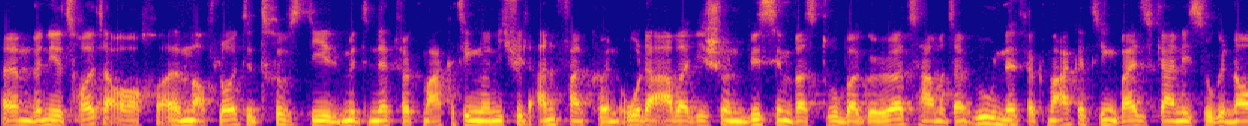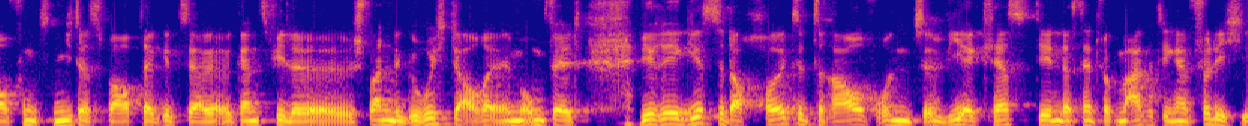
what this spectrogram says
Ähm, wenn du jetzt heute auch ähm, auf Leute triffst, die mit dem Network Marketing noch nicht viel anfangen, anfangen können oder aber die schon ein bisschen was drüber gehört haben und sagen, uh, Network Marketing, weiß ich gar nicht so genau, funktioniert das überhaupt? Da gibt es ja ganz viele spannende Gerüchte auch im Umfeld. Wie reagierst du doch heute drauf und wie erklärst du denen, dass Network Marketing ein völlig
